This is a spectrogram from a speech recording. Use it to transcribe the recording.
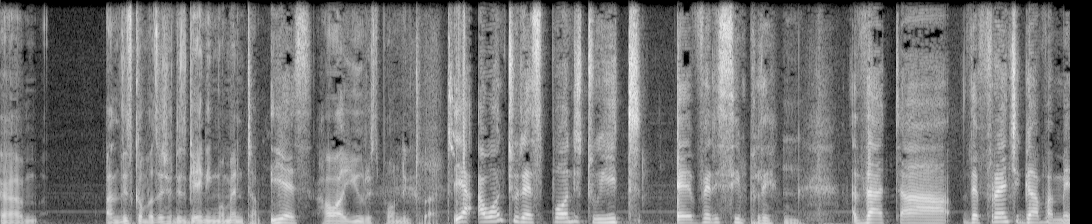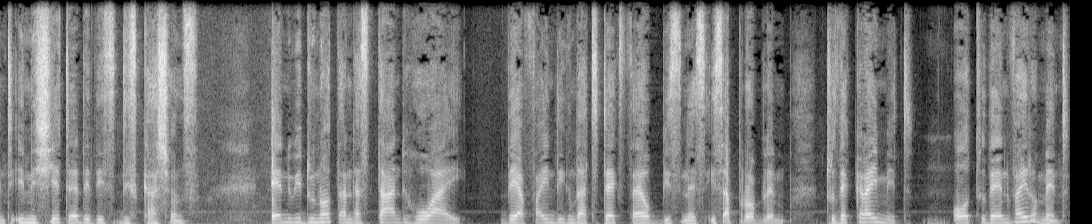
Um, and this conversation is gaining momentum. Yes. How are you responding to that? Yeah, I want to respond to it uh, very simply. That uh, the French government initiated these discussions, and we do not understand why they are finding that textile business is a problem to the climate or to the environment,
